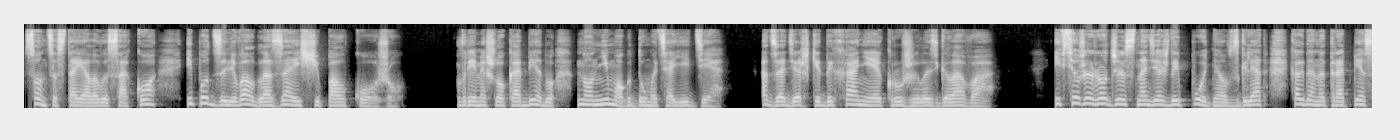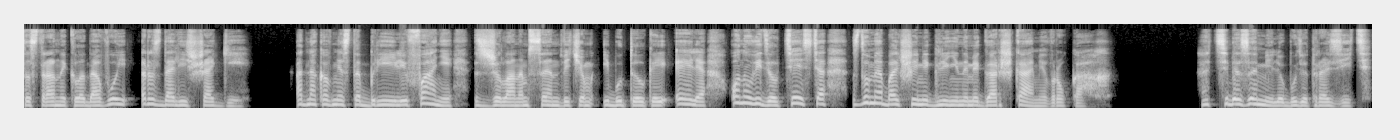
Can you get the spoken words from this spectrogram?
солнце стояло высоко, и пот заливал глаза и щипал кожу. Время шло к обеду, но он не мог думать о еде. От задержки дыхания кружилась голова. И все же Роджер с надеждой поднял взгляд, когда на тропе со стороны кладовой раздались шаги. Однако вместо Бри или Фани с желанным сэндвичем и бутылкой Эля он увидел тестя с двумя большими глиняными горшками в руках. «От тебя за милю будет разить»,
